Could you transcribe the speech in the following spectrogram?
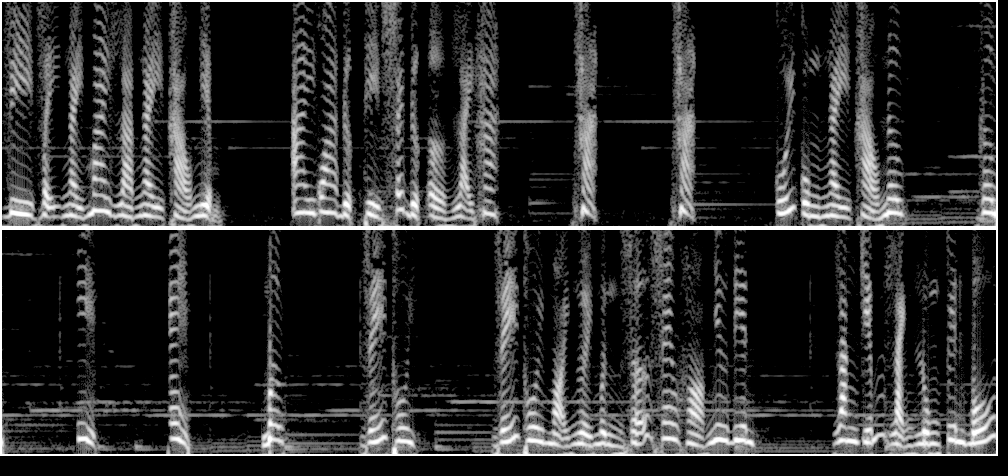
Vì vậy ngày mai là ngày khảo nghiệm. Ai qua được thì sẽ được ở lại ha. Hạ. Hạ. Cuối cùng ngày khảo nơ. Gơ. Y. E. Mơ. Dế thôi. Dế thôi mọi người mừng rỡ xeo hò như điên. Lăng kiếm lạnh lùng tuyên bố.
